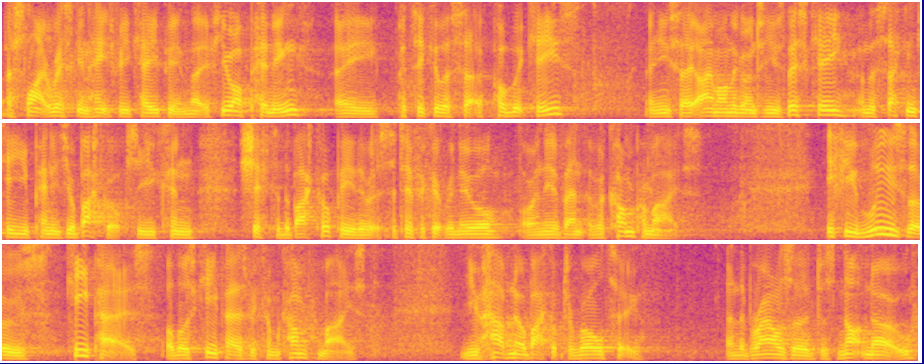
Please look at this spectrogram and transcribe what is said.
a slight risk in HPKP in that if you are pinning a particular set of public keys, and you say, I'm only going to use this key, and the second key you pin is your backup. So you can shift to the backup either at certificate renewal or in the event of a compromise. If you lose those key pairs, or those key pairs become compromised, you have no backup to roll to. And the browser does not know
